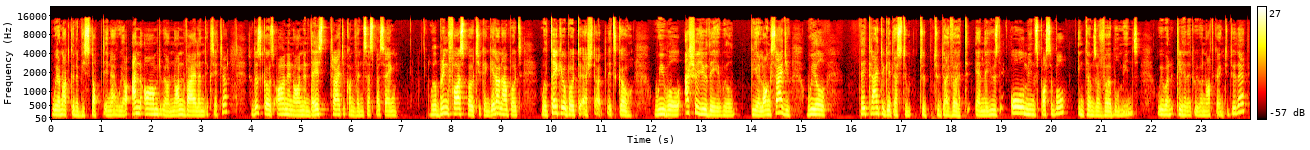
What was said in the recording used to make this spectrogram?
We are not going to be stopped in. A, we are unarmed. We are non-violent, etc. So this goes on and on. And they try to convince us by saying, we'll bring fast boats. You can get on our boats. We'll take your boat to Ashdod. Let's go. We will usher you there. We'll be alongside you. We'll, they tried to get us to, to, to divert, and they used all means possible in terms of verbal means. We were clear that we were not going to do that.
